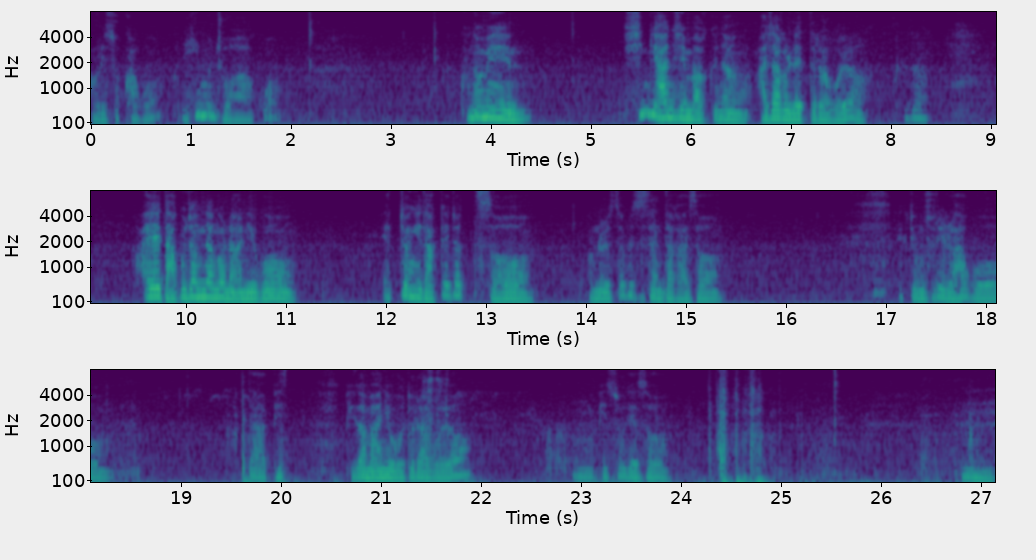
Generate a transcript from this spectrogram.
어리숙하고 근데 힘은 좋아하고 그놈이 신기한지 막 그냥 아작을 냈더라고요. 그래서 아예 다 고장난 건 아니고 액정이 다 깨졌어. 오늘 서비스 센터 가서 액정 수리를 하고 갔다 비, 비가 많이 오더라고요. 음, 비 속에서 음,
